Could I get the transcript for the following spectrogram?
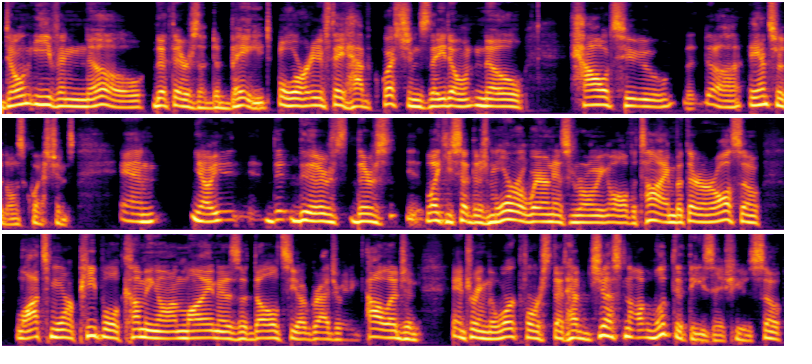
don't even know that there's a debate, or if they have questions, they don't know how to uh, answer those questions. And you know there's there's like you said there's more awareness growing all the time but there are also lots more people coming online as adults you know graduating college and entering the workforce that have just not looked at these issues. So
